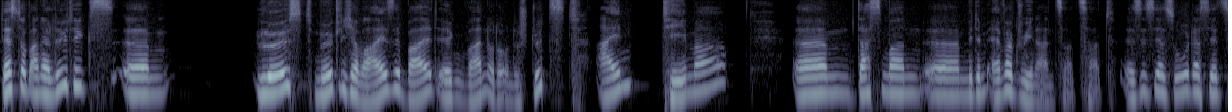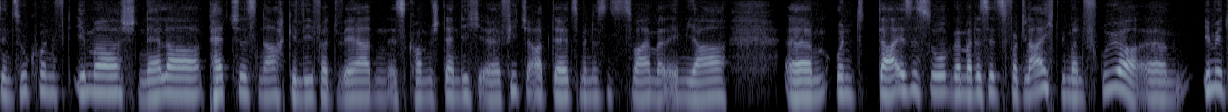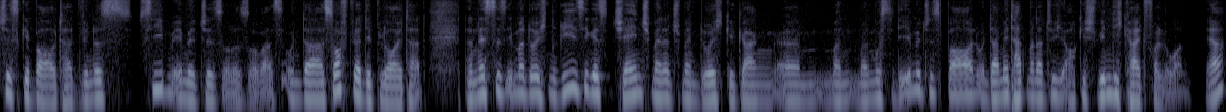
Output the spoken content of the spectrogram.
Desktop Analytics ähm, löst möglicherweise bald irgendwann oder unterstützt ein Thema, ähm, das man äh, mit dem Evergreen-Ansatz hat. Es ist ja so, dass jetzt in Zukunft immer schneller Patches nachgeliefert werden. Es kommen ständig äh, Feature-Updates, mindestens zweimal im Jahr. Ähm, und da ist es so, wenn man das jetzt vergleicht, wie man früher ähm, Images gebaut hat, Windows 7 Images oder sowas, und da Software deployed hat, dann ist es immer durch ein riesiges Change Management durchgegangen. Ähm, man, man, musste die Images bauen und damit hat man natürlich auch Geschwindigkeit verloren. Ja?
